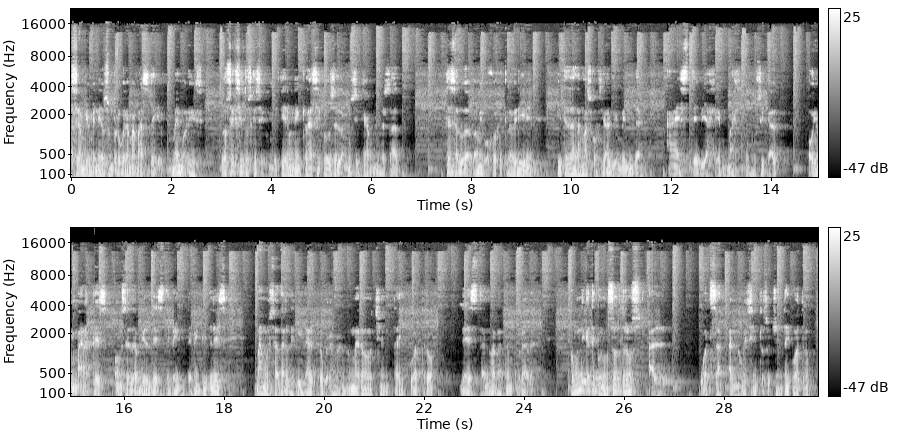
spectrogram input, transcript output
Sean bienvenidos a un programa más de Memories, los éxitos que se convirtieron en clásicos de la música universal. Te saluda tu amigo Jorge Claverie y te da la más cordial bienvenida a este viaje mágico musical. Hoy, martes 11 de abril de este 2023, vamos a darle vida al programa número 84 de esta nueva temporada. Comunícate con nosotros al WhatsApp al 984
